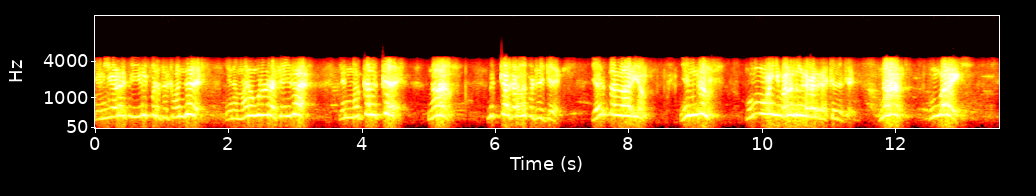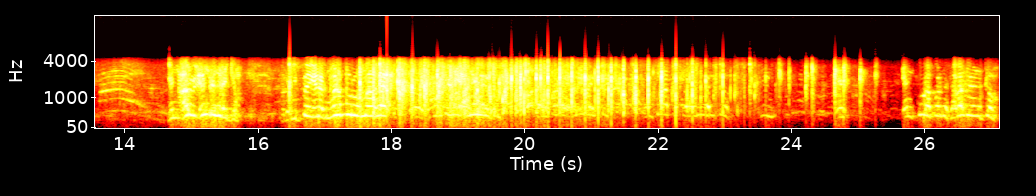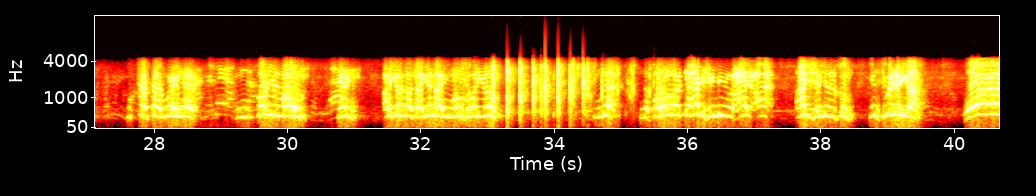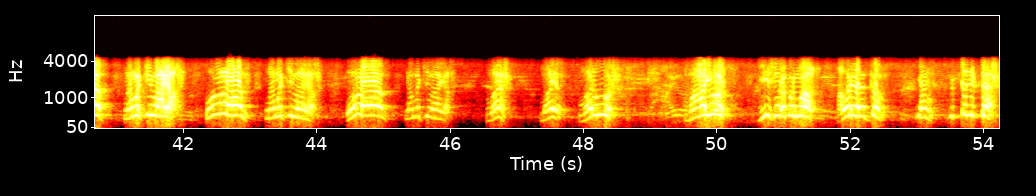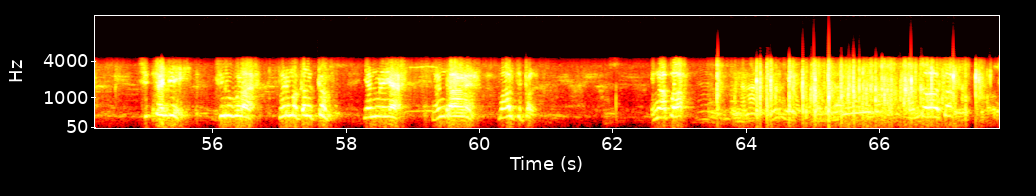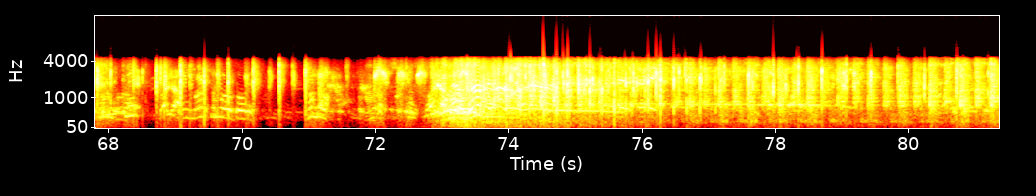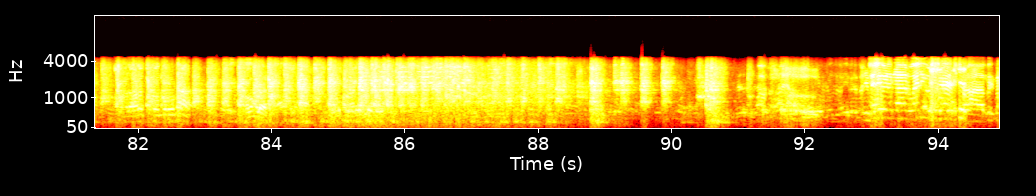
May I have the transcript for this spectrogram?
என் இருப்பிடத்திற்கு வந்து என்னை உணர செய்த என் மக்களுக்கு நான் மிக்க கடமைப்பட்டிருக்கேன் எடுத்த காரியம் இன்றும் மும்மோங்கி வழங்குகிறதற்கு நான் உங்களை என் அருள் என்று கிடைக்கும் இப்ப எனக்கு மனப்பூர்வமாக அனைவருக்கும் என் கூட பிறந்த சகோதரர்களுக்கும் முற்றத்தார் உறவினர் இப்பகுதியில் வாழும் என் அடிக்கவந்தாத்த ஐயனாரின் வம்சவரிகளும் இந்த இந்த பரவத்தை ஆட்சி சென்று ஆ- ஆ- ஆட்சி சென்றிருக்கும் என் சிவனடியார். ஓம் நமச்சிவாயா. ஓம் நமச்சிவாயா. ஓம் நமச்சிவாயா. ம மய மருவூர் மாயூர் ஈஸ்வர பெருமாள் அவர்களுக்கும் என் விட்டதிட்ட சித்தஞ்சி சிறுகுல பெருமக்களுக்கும் என்னுடைய நன்றான வாழ்த்துக்கள். என்ன அப்போ? சந்தோஷம். மாசமோட்டோடு மங்களம். வெளியே விடுங்க வெளியே விடுங்க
